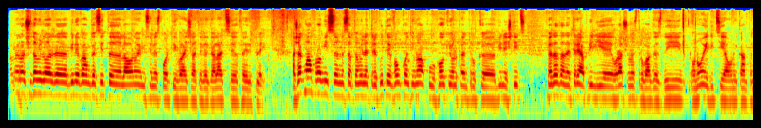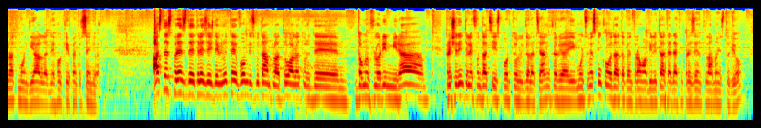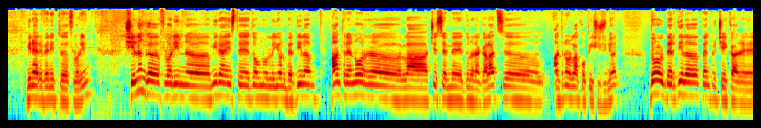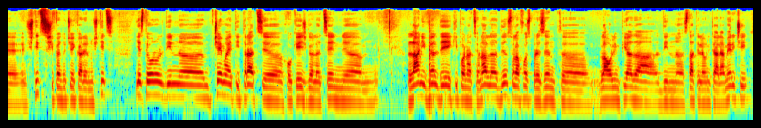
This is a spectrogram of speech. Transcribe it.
Doamnelor și domnilor, bine v-am găsit uh, la o nouă emisiune sportivă aici la TV Galați uh, Fair Play. Așa cum am promis în săptămânile trecute, vom continua cu hockeyul pentru că, bine știți, pe data de 3 aprilie, orașul nostru va găzdui o nouă ediție a unui campionat mondial de hockey pentru seniori. Astăzi, preț de 30 de minute, vom discuta în platou alături de domnul Florin Mirea, președintele Fundației Sportul Gălățean, căruia îi mulțumesc încă o dată pentru amabilitatea de a fi prezent la noi în studio. Bine ai revenit, uh, Florin. Și lângă Florin uh, Mirea este domnul Ion Berdilă, antrenor uh, la CSM Dunărea Galați, antrenor la copii și juniori. Domnul Berdilă, pentru cei care știți și pentru cei care nu știți, este unul din cei mai titrați hockeyiști gălățeni la nivel de echipă națională. Dânsul a fost prezent la Olimpiada din Statele Unite ale Americii.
